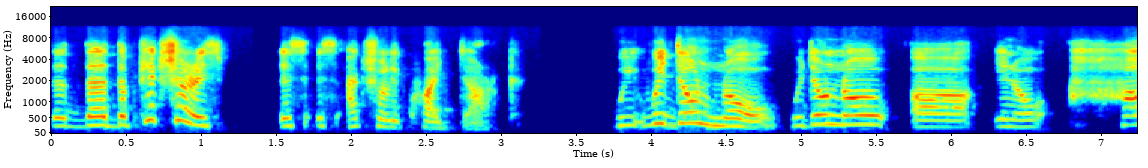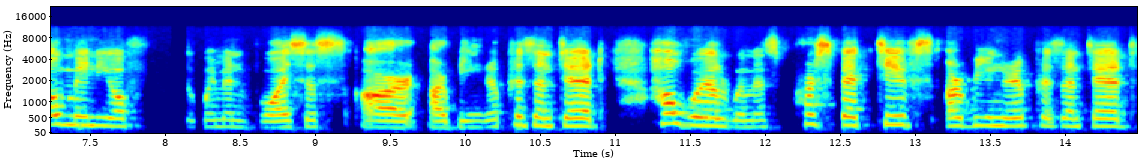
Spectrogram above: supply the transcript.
the, the, the picture is, is, is actually quite dark. We, we don't know, we don't know, uh, you know, how many of the women voices are, are being represented, how well women's perspectives are being represented,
